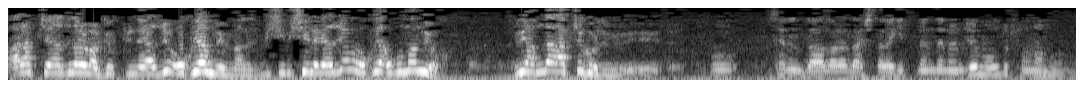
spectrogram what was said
Arapça yazılar var gökyüzünde yazıyor, okuyamıyorum yalnız. Bir, şey, bir şeyler yazıyor ama okuya, okumam yok. Rüyamda Arapça gördüm. Bu senin dağlara taşlara gitmenden önce mi oldu sonra mı oldu?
